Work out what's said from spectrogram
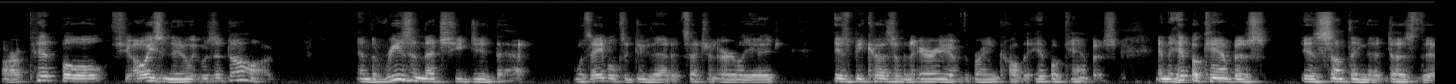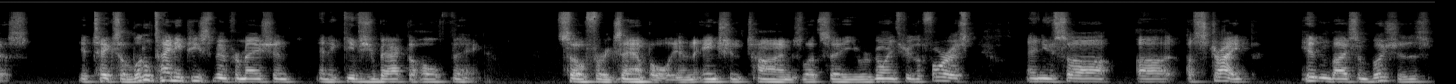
or a pit bull, she always knew it was a dog. And the reason that she did that, was able to do that at such an early age, is because of an area of the brain called the hippocampus. And the hippocampus is something that does this it takes a little tiny piece of information and it gives you back the whole thing. So, for example, in ancient times, let's say you were going through the forest and you saw uh, a stripe hidden by some bushes,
